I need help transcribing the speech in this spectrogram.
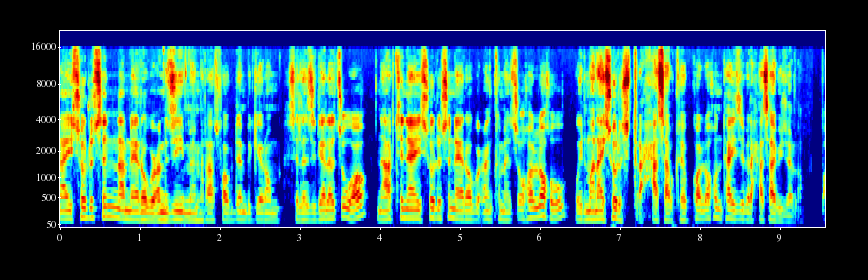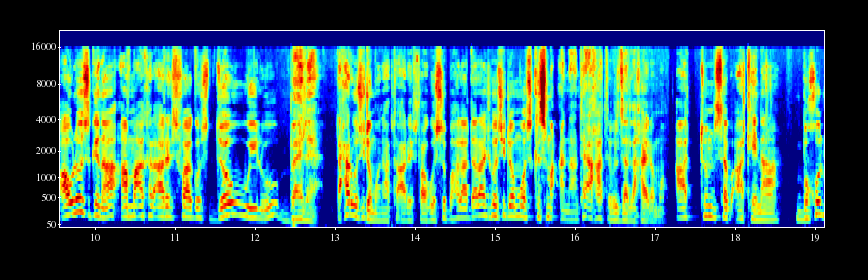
ናይ ሰሉስን ናብ ናይ ረቡዕን እዚ መምህር ኣስፋው ብደንቢ ጌሮም ስለ ዝገለጽዎ ናብቲ ናይ ሰሉስን ናይ ረቡዕን ክመጽእ ከለኹ ወይ ድማ ናይ ሰሉስ ጥራሕ ሓሳብ ክህብ ከለኹ እንታይ ዝብል ሓሳብ እዩ ዘሎ። ጳውሎስ ግና ኣብ ማእከል ኣርዮስፋጎስ ደው ኢሉ በለ። ደሓር ወሲዶሞ ናብቲ ኣርዮስፋጎስ ዝበሃል ኣዳራሽ ወሲዶሞስ ክስምዓና እንታይ ኢኻ ትብል ዘለኻ ኢሎሞ። ኣቱም ሰብ ኣቴና ብኹሉ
